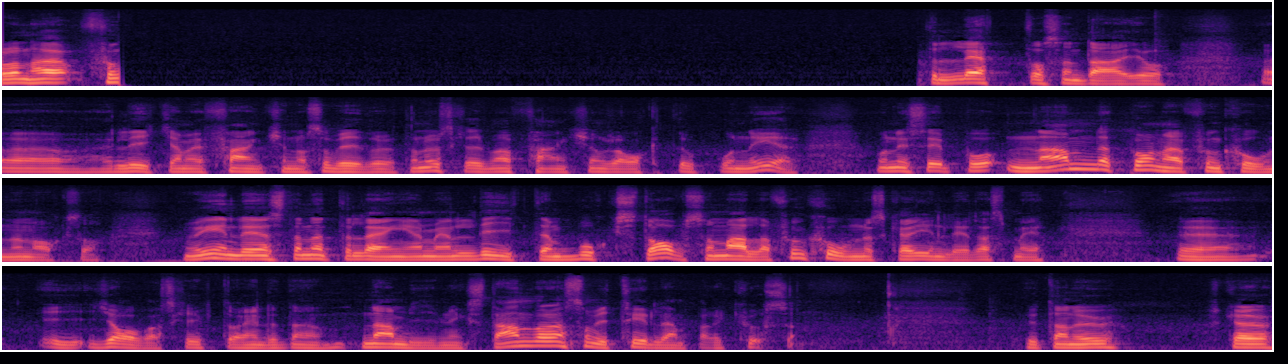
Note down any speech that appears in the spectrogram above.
Och den här let och sen där och eh, lika med function och så vidare. Utan nu skriver man function rakt upp och ner. Och ni ser på namnet på den här funktionen också. Nu inleds den inte längre med en liten bokstav som alla funktioner ska inledas med eh, i JavaScript och enligt den namngivningsstandarden som vi tillämpar i kursen. Utan nu ska,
